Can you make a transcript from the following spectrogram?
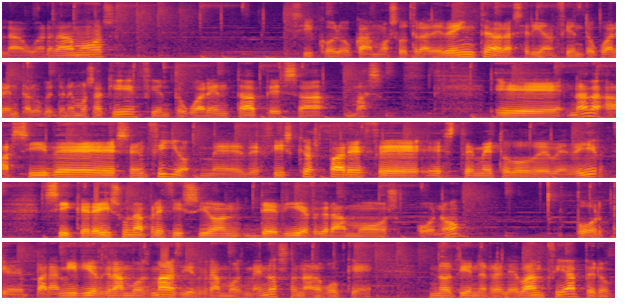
la guardamos, si colocamos otra de 20, ahora serían 140 lo que tenemos aquí, 140 pesa más. Eh, nada, así de sencillo. Me decís qué os parece este método de medir, si queréis una precisión de 10 gramos o no, porque para mí 10 gramos más, 10 gramos menos son algo que no tiene relevancia, pero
